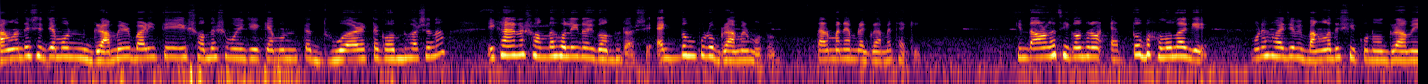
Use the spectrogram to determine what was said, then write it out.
বাংলাদেশে যেমন গ্রামের বাড়িতে সন্ধ্যার সময় যে কেমন একটা ধোঁয়ার একটা গন্ধ আসে না, এখানে না সন্ধ্যা হলেই না ওই গন্ধটা আসে, একদম পুরো গ্রামের মতো। তার মানে আমরা গ্রামে থাকি। কিন্তু আমার কাছে এই গন্ধটা আমার এত ভালো লাগে, মনে হয় যে আমি বাংলাদেশি কোনো গ্রামে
